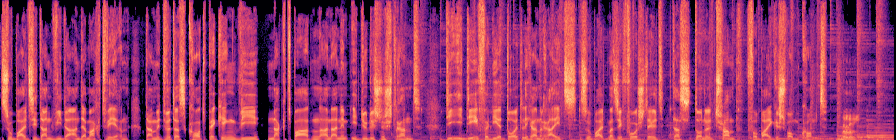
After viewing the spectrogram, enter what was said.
sobald sie dann wieder an der Macht wären. Damit wird das Courtpacking wie Nacktbaden an einem idyllischen Strand. Die Idee verliert deutlich an Reiz, sobald man sich vorstellt, dass Donald Trump vorbeigeschwommen kommt. Brr.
